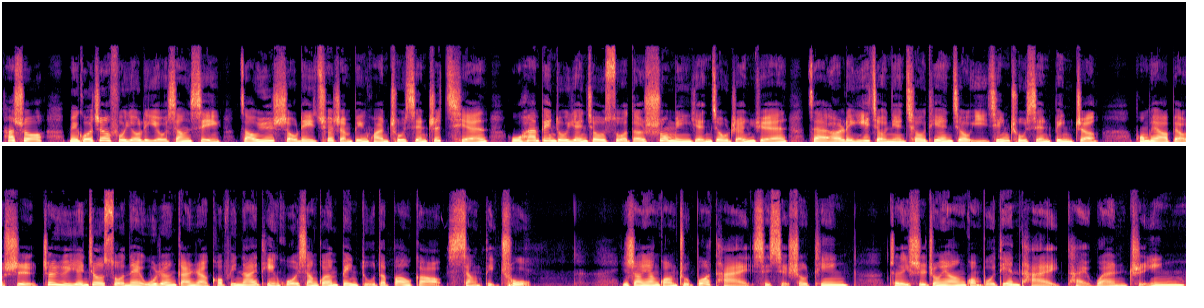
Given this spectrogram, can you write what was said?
他说，美国政府有理由相信，早于首例确诊病患出现之前，武汉病毒研究所的数名研究人员在二零一九年秋天就已经出现病症。蓬佩奥表示，这与研究所内无人感染 COVID-19 或相关病毒的报告相抵触。以上，央广主播台，谢谢收听。这里是中央广播电台台湾之音。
